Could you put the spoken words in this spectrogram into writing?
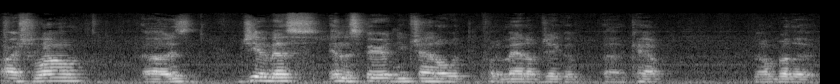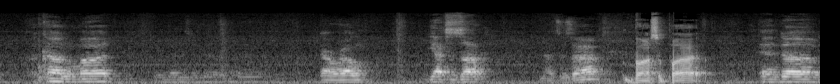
All right, shalom. Uh, this is GMS in the Spirit new channel for the Man Up Jacob uh, camp. And I'm brother Akan Ahmad. Darrell. Yatzazak. Natazab. Bonsapod. And uh,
